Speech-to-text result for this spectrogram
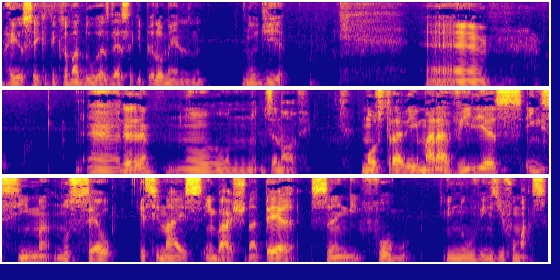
Aí eu sei que tem que tomar duas dessa aqui, pelo menos, né? No dia. É no, no 19. Mostrarei maravilhas em cima no céu e sinais embaixo na terra, sangue, fogo e nuvens de fumaça.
